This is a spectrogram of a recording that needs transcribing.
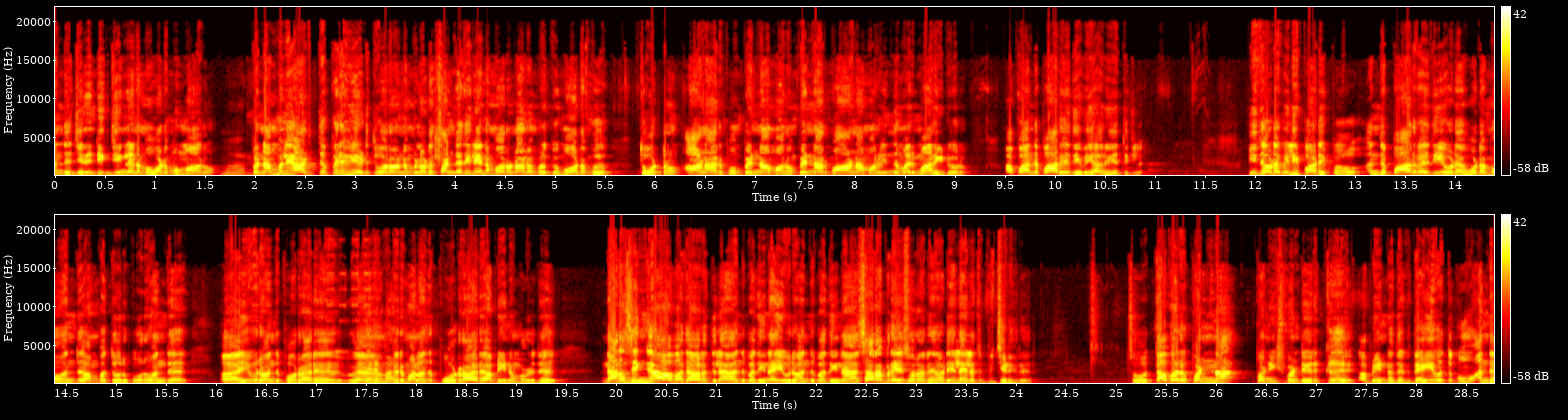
அந்த ஜெனட்டிக் ஜீன்ல நம்ம உடம்பு மாறும். இப்ப நம்மளே அடுத்த பிறவி எடுத்து வரோம். நம்மளோட சங்கதியிலே நம்ம வரோம்னா நம்மளுக்கு உடம்பு தோற்றம் ஆணா இருப்போம் பெண்ணா மாறும் பெண்ணா இருப்போம் ஆணா மாறும் இந்த மாதிரி மாறிக்கிட்டு வரும். அப்போ அந்த பார்வதி தேவியை அவர் ஏத்துக்கல. இதோட வெளிப்பாடு இப்போ அந்த பார்வதியோட உடம்ப வந்து ஐம்பத்தோரு கூறு வந்து இவர் வந்து போடுறாரு. பெருமாள். வந்து போடுறாரு அப்படின்னும் பொழுது நரசிங்க அவதாரத்துல வந்து பாத்தீங்கன்னா இவர் வந்து பாத்தீங்கன்னா சரபரேஸ்வரர் வடியில் எல்லாத்தையும் பிச்சை எடுக்கிறாரு. ஸோ தவறு பண்ணா பனிஷ்மெண்ட் இருக்கு அப்படின்றதுக்கு தெய்வத்துக்கும் அந்த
